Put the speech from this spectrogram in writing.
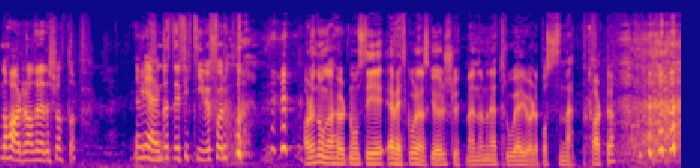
Nå har dere allerede slått opp. I Liksom dette fiktive forholdet. Har du noen gang hørt noen si 'Jeg vet ikke hvordan jeg skal gjøre slutt med henne, men jeg tror jeg gjør det på Snap-kartet'?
